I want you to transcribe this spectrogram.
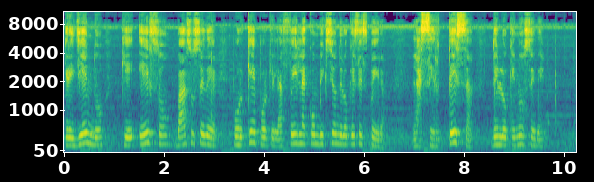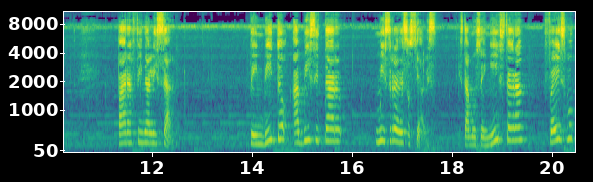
creyendo que eso va a suceder. ¿Por qué? Porque la fe es la convicción de lo que se espera, la certeza de lo que no se ve. Para finalizar, te invito a visitar mis redes sociales. Estamos en Instagram, Facebook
